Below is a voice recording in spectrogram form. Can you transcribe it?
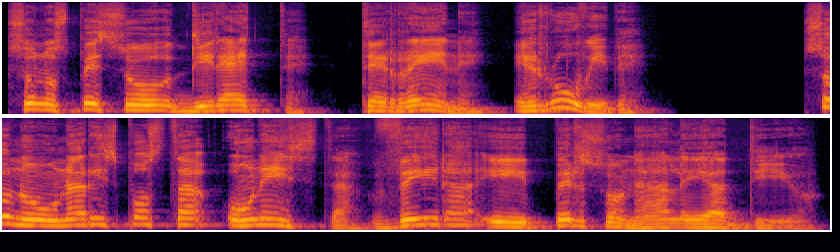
Sono spesso dirette, terrene e ruvide. Sono una risposta onesta, vera e personale a Dio.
